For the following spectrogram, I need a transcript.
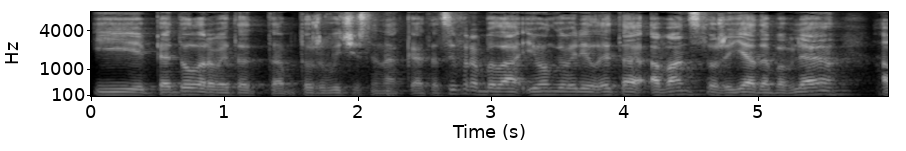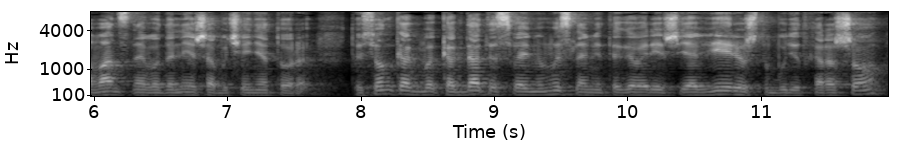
и 5 долларов это там тоже вычислена какая-то цифра была, и он говорил, это аванс тоже я добавляю, аванс на его дальнейшее обучение Торы. То есть он как бы, когда ты своими мыслями, ты говоришь, я верю, что будет хорошо,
